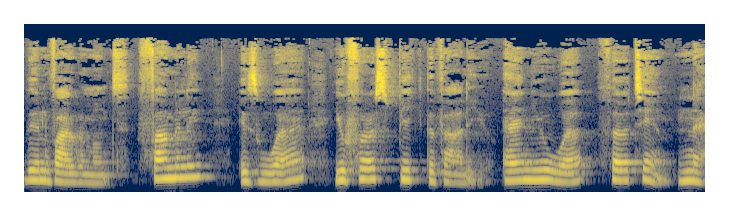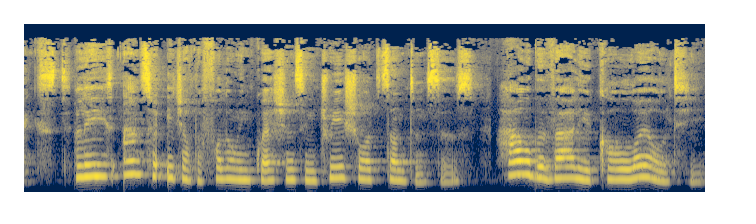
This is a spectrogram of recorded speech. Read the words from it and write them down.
the environment. Family is where you first pick the value and you were 13. Next, please answer each of the following questions in three short sentences how the value called loyalty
